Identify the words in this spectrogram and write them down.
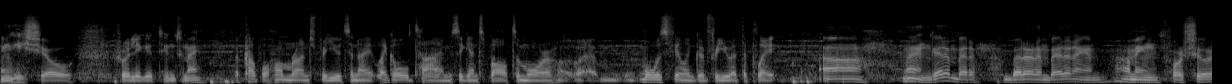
and he showed really good team tonight. A couple home runs for you tonight, like old times against Baltimore. What was feeling good for you at the plate? Uh, man, getting better, better and better. And I mean, for sure,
